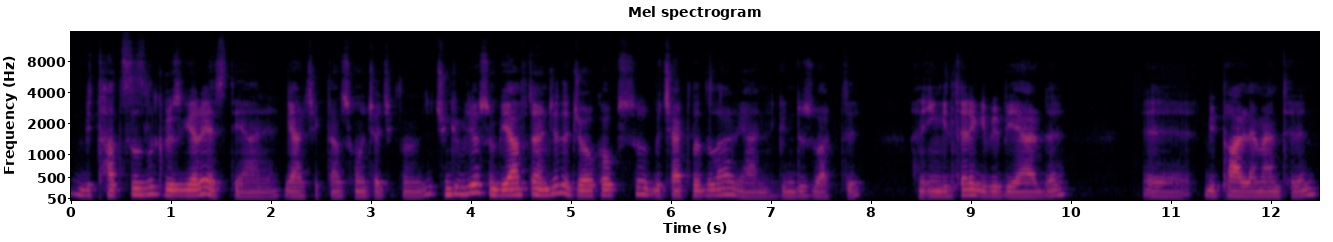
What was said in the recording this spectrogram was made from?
bir tatsızlık rüzgarı esti yani gerçekten sonuç açıklanınca. Çünkü biliyorsun bir hafta önce de Joe Cox'u bıçakladılar yani gündüz vakti. Hani İngiltere gibi bir yerde e, bir parlamenterin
